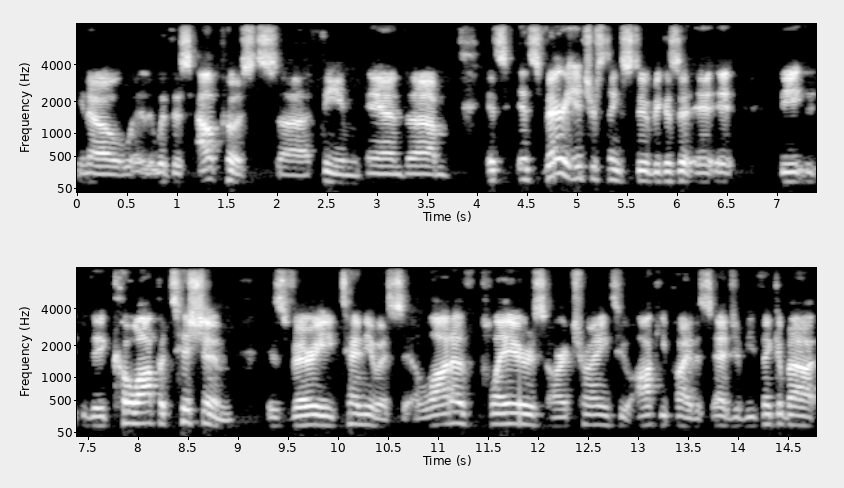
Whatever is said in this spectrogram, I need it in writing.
you know, with, with this outposts uh, theme. And um, it's it's very interesting, Stu, because it, it, it the the co-opetition is very tenuous. A lot of players are trying to occupy this edge. If you think about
